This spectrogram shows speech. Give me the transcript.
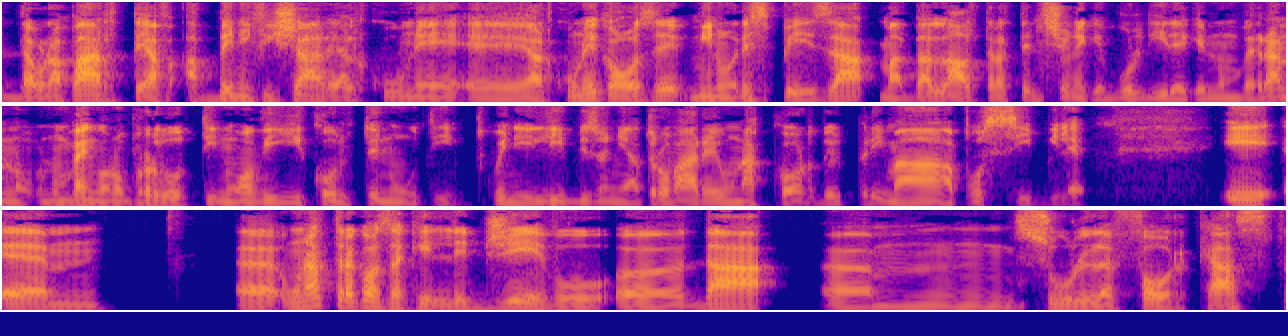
da una parte a, a beneficiare alcune, eh, alcune, cose minore spesa ma dall'altra attenzione che vuol dire che non, verranno, non vengono prodotti nuovi contenuti. Quindi lì bisogna trovare un accordo il prima possibile. E ehm, eh, un'altra cosa che leggevo eh, da um, sul forecast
